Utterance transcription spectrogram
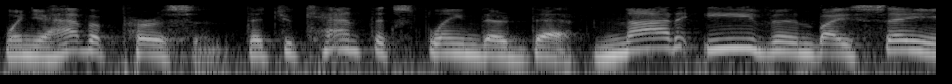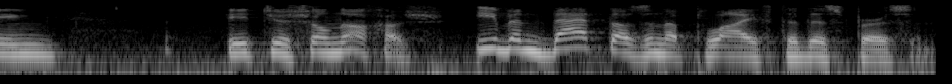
When you have a person that you can't explain their death, not even by saying it shall nachash, even that doesn't apply to this person.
